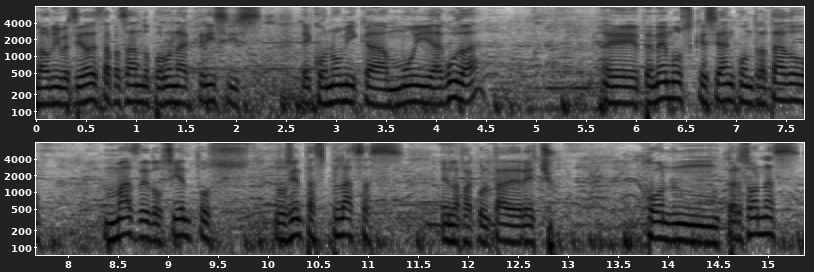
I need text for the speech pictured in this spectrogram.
la universidad está pasando por una crisis económica muy aguda, eh, tenemos que se han contratado más de 200, 200 plazas en la Facultad de Derecho, con personas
